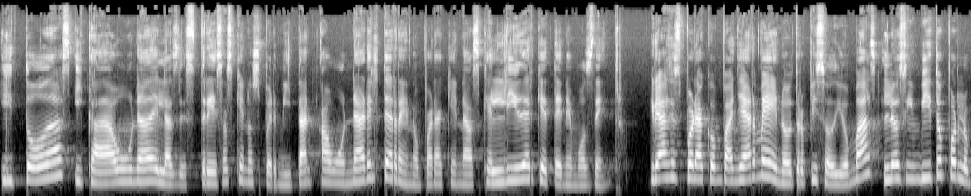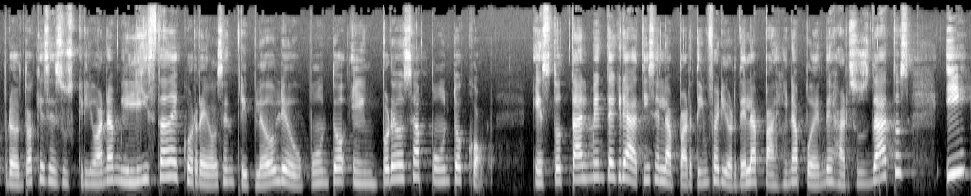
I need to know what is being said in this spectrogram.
y todas y cada una de las destrezas que nos permitan abonar el terreno para que nazca el líder que tenemos dentro. Gracias por acompañarme en otro episodio más. Los invito por lo pronto a que se suscriban a mi lista de correos en www.enprosa.com. Es totalmente gratis, en la parte inferior de la página pueden dejar sus datos y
